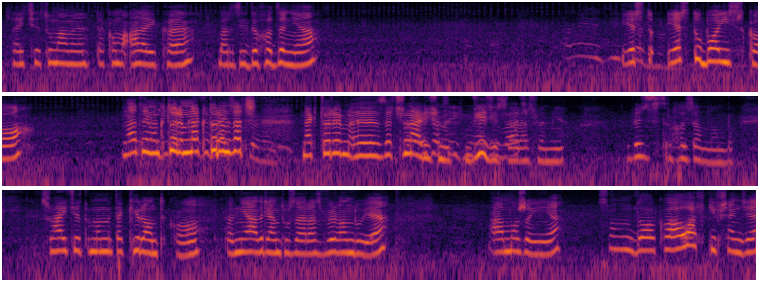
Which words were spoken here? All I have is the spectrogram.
Słuchajcie, tu mamy taką alejkę, bardziej do chodzenia. Jest tu, jest tu boisko. Na tym, którym, na którym, zac, na którym e, zaczynaliśmy. Wiedzieć zaraz we mnie. Wiedzieć trochę za mną, bo... Słuchajcie, tu mamy takie rądko. Pewnie Adrian tu zaraz wyląduje. A może i nie. Są dookoła ławki wszędzie.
